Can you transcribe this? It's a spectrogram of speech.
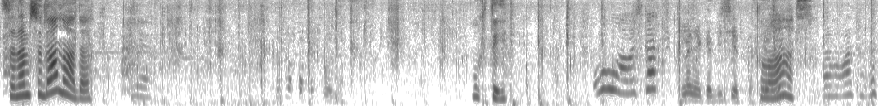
Це нам сюди треба? Це просто прикольно. Ух ти! О, лавочка. Глянь, яка бесідка. Клас! Ага, я тут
